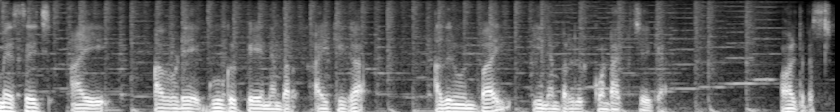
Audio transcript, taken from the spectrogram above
മെസ്സേജ് ആയി അവരുടെ ഗൂഗിൾ പേ നമ്പർ അയയ്ക്കുക. അതിനു മുൻപായി ഈ നമ്പറിൽ കോൺടാക്റ്റ് ചെയ്യുക. All the best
